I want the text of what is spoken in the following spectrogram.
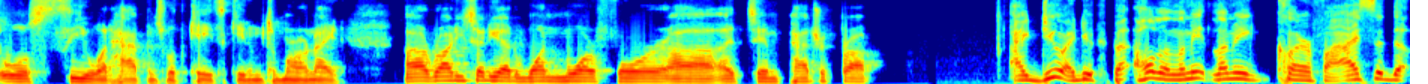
we'll see what happens with Case Keenum tomorrow night. Uh, Rod, you said you had one more for uh, a Tim Patrick prop. I do, I do. But hold on, let me let me clarify. I said the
